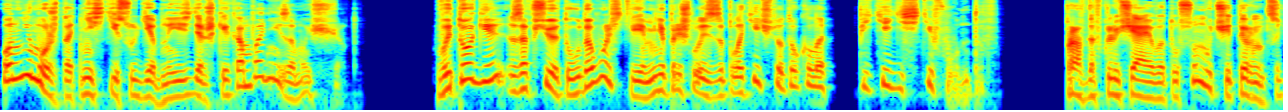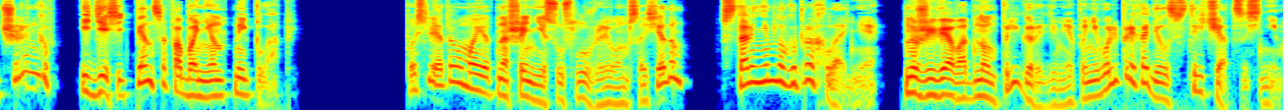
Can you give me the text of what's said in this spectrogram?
он не может отнести судебные издержки компании за мой счет. В итоге за все это удовольствие мне пришлось заплатить что-то около 50 фунтов. Правда, включая в эту сумму 14 шиллингов и 10 пенсов абонентной платы. После этого мои отношения с услужливым соседом стали немного прохладнее, но, живя в одном пригороде, мне поневоле приходилось встречаться с ним,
